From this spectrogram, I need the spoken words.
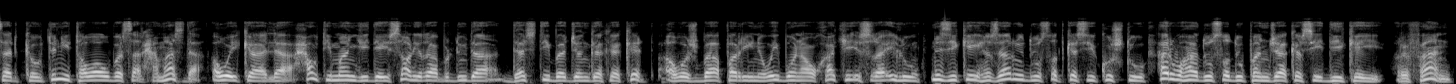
سەرکەوتنی تەواو بەسەر حەماسدا، ئەوەی کە لە حەوتی مانگی دەی ساڵی ڕابردوودا دەستی بە جەنگەکە کرد، ئەوەش بە پەڕینەوەی بۆ ناو خاکی ئیسرائیل و نزیکەی هەزار و دوو سەد کەسی کوشت و هەروەها دوو سەد و پەنجا کەسی دیکەی رفاند.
